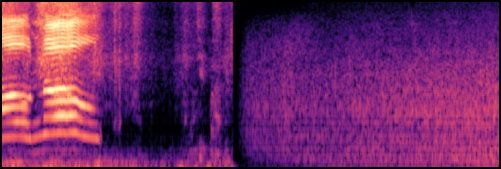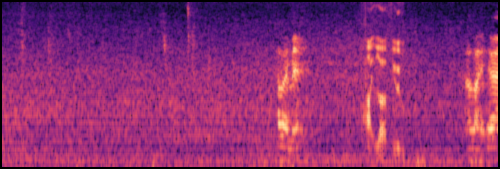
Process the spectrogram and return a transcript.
Oh no. จิตป่ะอร่อยไหม I love you. อร่อยใช่ไหม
